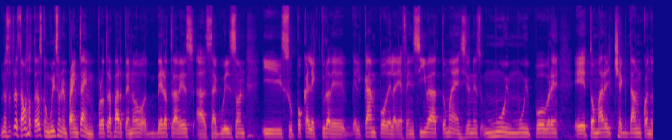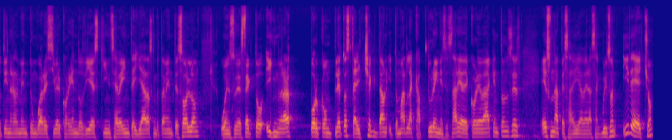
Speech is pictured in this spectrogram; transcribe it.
nosotros estamos atados con Wilson en prime time. Por otra parte, ¿no? Ver otra vez a Zach Wilson y su poca lectura del campo, de la defensiva, toma de decisiones muy, muy pobre. Eh, tomar el check down cuando tiene realmente un wide receiver corriendo 10, 15, 20 yardas completamente solo. O en su defecto, ignorar por completo hasta el check down y tomar la captura innecesaria de coreback. Entonces, es una pesadilla ver a Zach Wilson. Y de hecho,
